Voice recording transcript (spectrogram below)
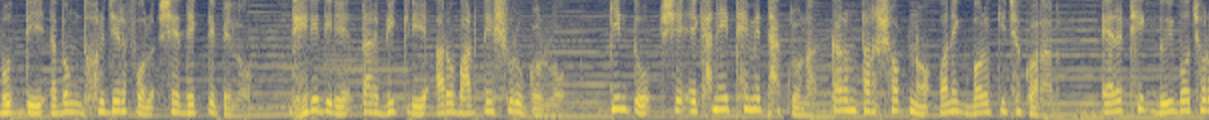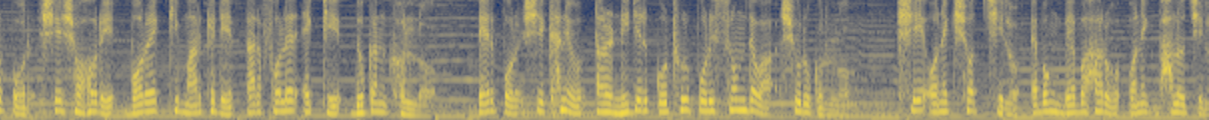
বুদ্ধি এবং ধৈর্যের ফল সে দেখতে পেল। ধীরে ধীরে তার বিক্রি আরও বাড়তে শুরু করল। কিন্তু সে এখানেই থেমে থাকল না, কারণ তার স্বপ্ন অনেক বড় কিছু করার। এর ঠিক দুই বছর পর সে শহরে বড় একটি মার্কেটে তার ফলের একটি দোকান খুলল। এরপর সেখানেও তার নিজের কঠোর পরিশ্রম দেওয়া শুরু করল। সে অনেক সৎ ছিল এবং ব্যবহারও অনেক ভালো ছিল।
